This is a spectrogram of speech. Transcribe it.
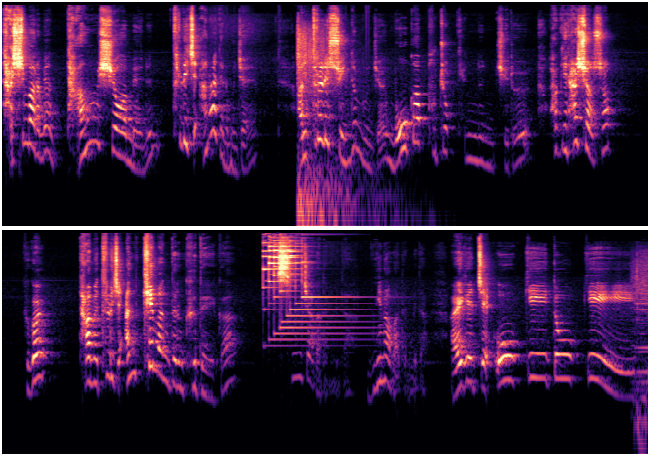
다시 말하면 다음 시험에는 틀리지 않아야 되는 문제예요. 안 틀릴 수 있는 문제예요. 뭐가 부족했는지를 확인하셔서 그걸 다음에 틀리지 않게 만드는 그대가 승자가 됩니다. 위너가 됩니다. 알겠지? 오키도키.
